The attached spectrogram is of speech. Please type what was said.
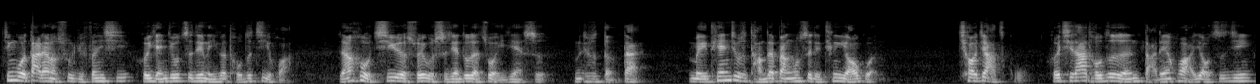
经过大量的数据分析和研究，制定了一个投资计划，然后其余的所有时间都在做一件事，那就是等待。每天就是躺在办公室里听摇滚、敲架子鼓，和其他投资人打电话要资金，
